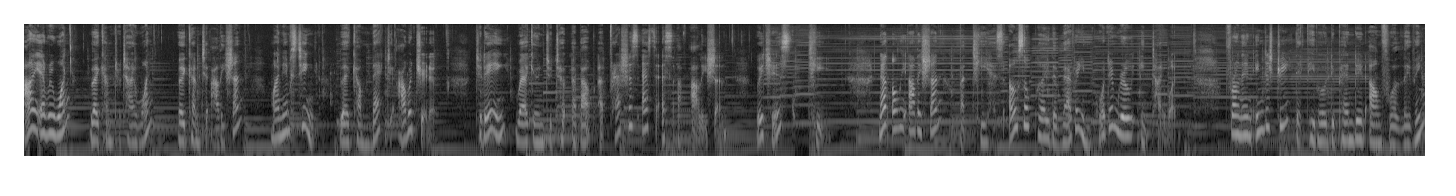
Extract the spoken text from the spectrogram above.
Hi everyone, welcome to Taiwan. Welcome to Alishan. My name is Ting. Welcome back to our channel. Today we're going to talk about a precious asset of Alishan, which is tea. Not only Alishan, but tea has also played a very important role in Taiwan. From an industry that people depended on for a living,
